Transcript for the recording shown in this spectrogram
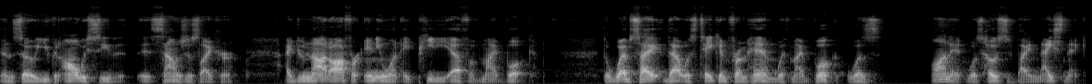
And so you can always see that it sounds just like her. I do not offer anyone a PDF of my book. The website that was taken from him with my book was on it was hosted by NiceNIC.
